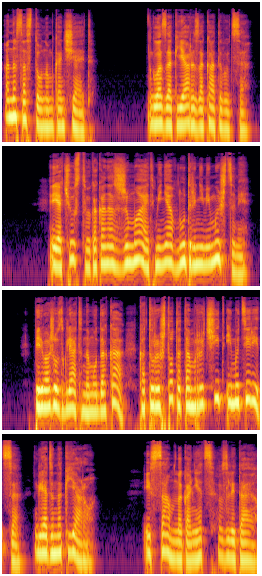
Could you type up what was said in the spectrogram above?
она со стоном кончает. Глаза Кьяры закатываются. Я чувствую, как она сжимает меня внутренними мышцами. Перевожу взгляд на мудака, который что-то там рычит и матерится, глядя на Кьяру и сам, наконец, взлетаю.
